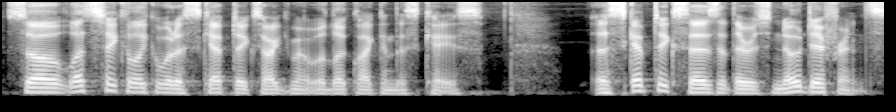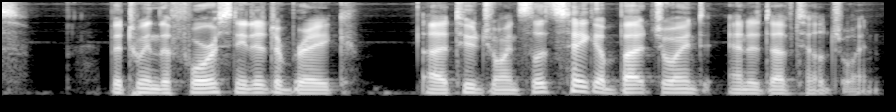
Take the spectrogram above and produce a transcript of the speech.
So let's take a look at what a skeptic's argument would look like in this case. A skeptic says that there's no difference between the force needed to break uh, two joints. Let's take a butt joint and a dovetail joint.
